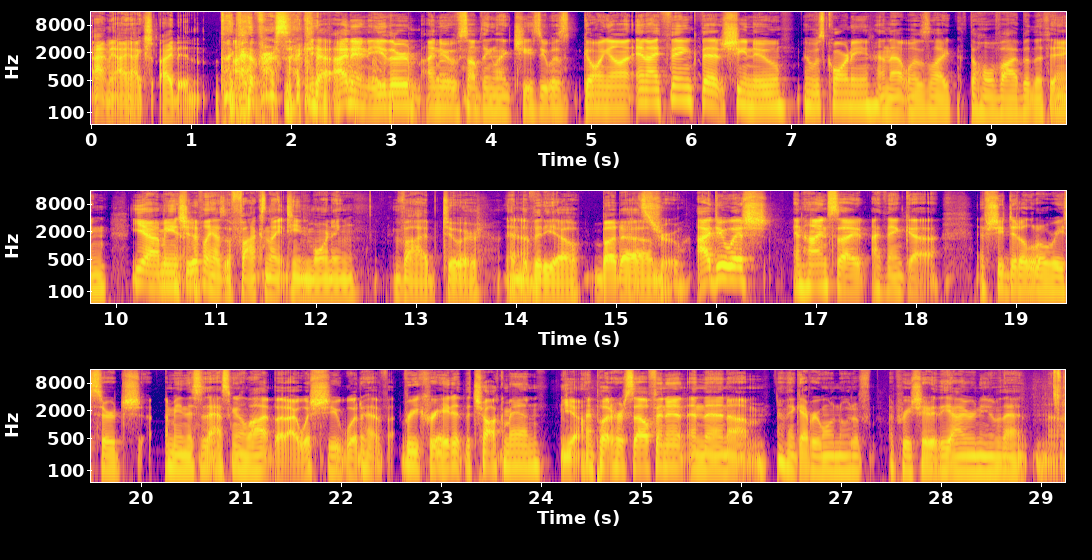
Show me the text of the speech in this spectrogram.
I mean, I actually I didn't think that for a second. yeah, I didn't either. I knew something like cheesy was going on, and I think that she knew it was corny, and that was like the whole vibe of the thing. Yeah, I mean, she definitely has a Fox 19 morning vibe to her in the video. But um, That's true. I do wish, in hindsight, I think uh, if she did a little research, I mean, this is asking a lot, but I wish she would have recreated the Chalk Man. Yeah. And put herself in it, and then um, I think everyone would have appreciated the irony of that. And, uh,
